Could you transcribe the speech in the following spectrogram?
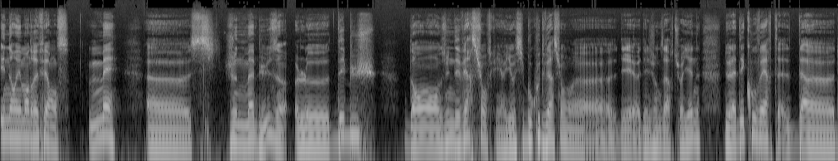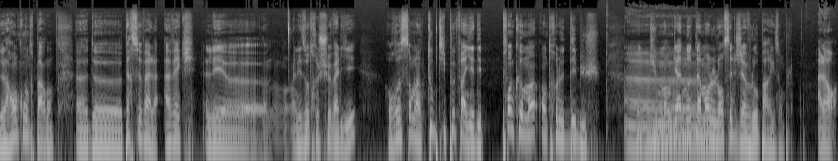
énormément de références. Mais, euh, si je ne m'abuse, le début dans une des versions, parce qu'il y a- aussi beaucoup de versions euh, des, des légendes arthuriennes, de la découverte, de la rencontre, pardon, euh, de Perceval avec les, euh, les autres chevaliers ressemble un tout petit peu. Enfin, il y a des points communs entre le début Euh, du manga, notamment le lancer de javelot, par exemple. Alors,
